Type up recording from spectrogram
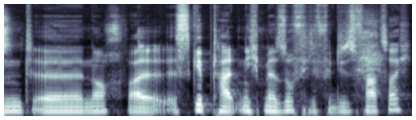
Und äh, noch, weil es gibt halt nicht mehr so viel für dieses Fahrzeug.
